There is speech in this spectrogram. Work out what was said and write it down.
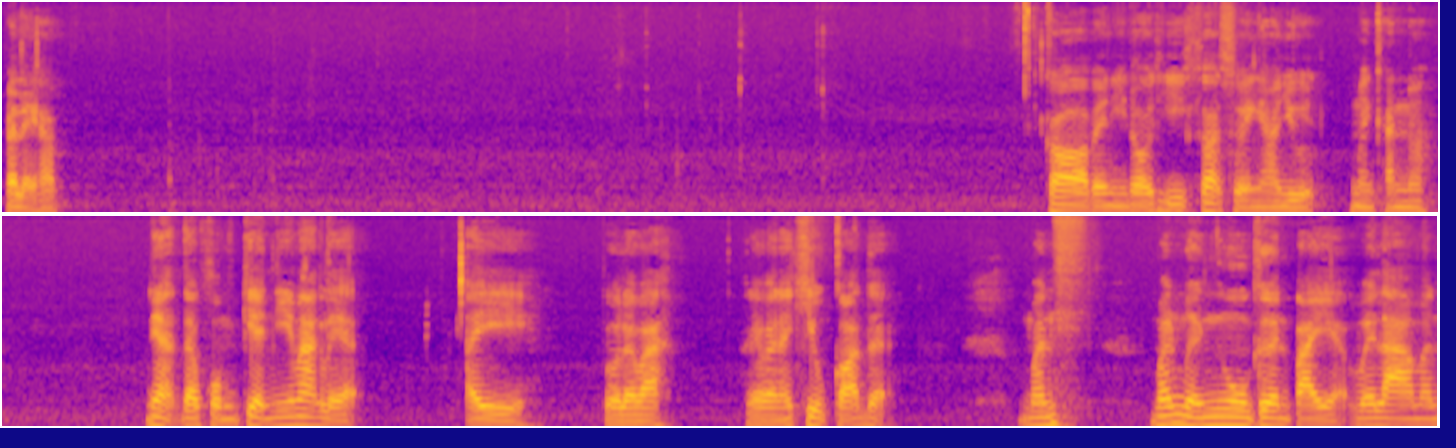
ไปเลยครับก็เป็นฮีโร่ที่ก็สวยงามอยู่เหมือนกันเนาะ เนี่ย แต่ผมเกลียดนี่มากเลยอะ ไอตัวอะไรวะอะไรวะนะคิวก็อตอะมันมันเหมือนงูเกินไปอะเวลามัน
